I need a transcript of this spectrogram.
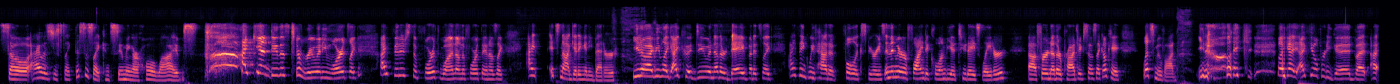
so I was just like, this is like consuming our whole lives. I can't do this to Rue anymore. It's like I finished the fourth one on the fourth day, and I was like, I it's not getting any better. You know, I mean, like I could do another day, but it's like I think we've had a full experience. And then we were flying to Colombia two days later uh, for another project. So I was like, okay, let's move on. You know, like, like I, I feel pretty good, but I,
